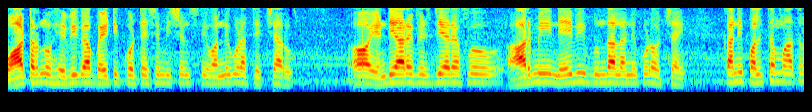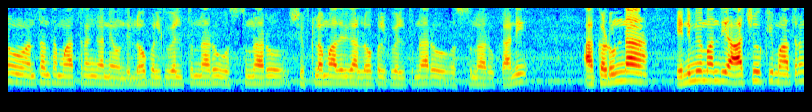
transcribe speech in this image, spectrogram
వాటర్ను హెవీగా బయటికి కొట్టేసే మిషన్స్ని ఇవన్నీ కూడా తెచ్చారు. ఎన్డీఆర్ఎఫ్ ఎస్డీఆర్ఎఫ్ ఆర్మీ నేవీ బృందాలన్నీ కూడా వచ్చాయి. కానీ ఫలితం మాత్రం అంతంత మాత్రంగానే ఉంది. లోపలికి వెళ్తున్నారు వస్తున్నారు షిఫ్ట్ల మాదిరిగా లోపలికి వెళ్తున్నారు వస్తున్నారు. కానీ అక్కడున్న ఎనిమిది మంది ఆచూకీ మాత్రం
